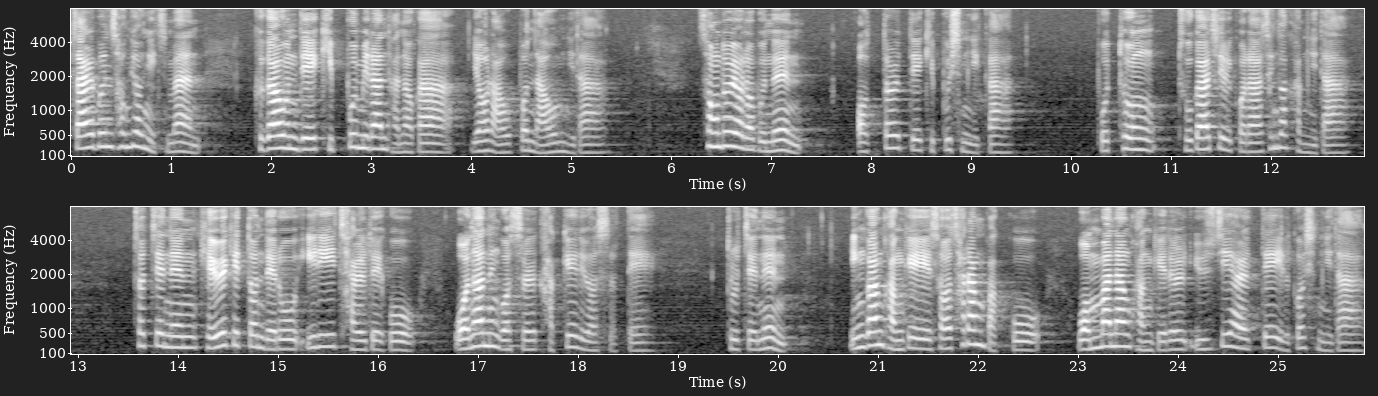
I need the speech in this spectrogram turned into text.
짧은 성경이지만 그 가운데 기쁨이란 단어가 19번 나옵니다. 성도 여러분은 어떨 때 기쁘십니까? 보통 두 가지일 거라 생각합니다. 첫째는 계획했던 대로 일이 잘 되고 원하는 것을 갖게 되었을 때, 둘째는 인간 관계에서 사랑받고 원만한 관계를 유지할 때일 것입니다.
